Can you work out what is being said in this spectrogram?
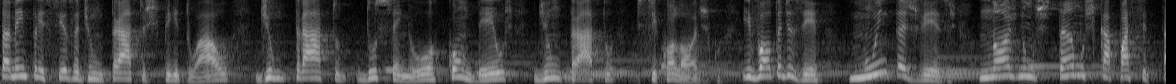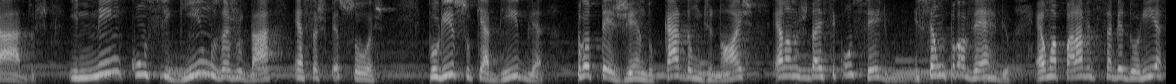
também precisa de um trato espiritual, de um trato do Senhor com Deus, de um trato psicológico. E volto a dizer, muitas vezes nós não estamos capacitados e nem conseguimos ajudar essas pessoas. Por isso que a Bíblia protegendo cada um de nós, ela nos dá esse conselho. Isso é um provérbio, é uma palavra de sabedoria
